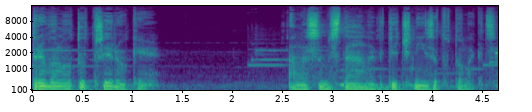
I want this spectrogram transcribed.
Trvalo to tři roky, ale jsem stále vděčný za tuto lekci.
